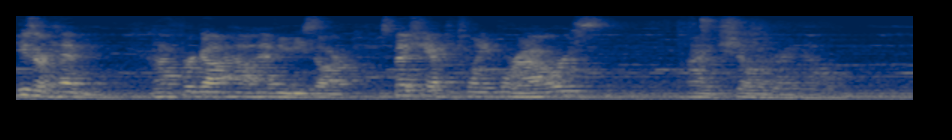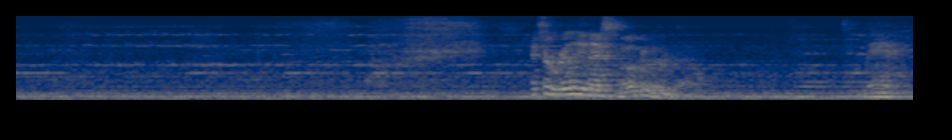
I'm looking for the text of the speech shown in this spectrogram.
These are heavy. I forgot how heavy these are, especially after 24 hours. I'm chilling right now. It's a really nice smoking room though. Man.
